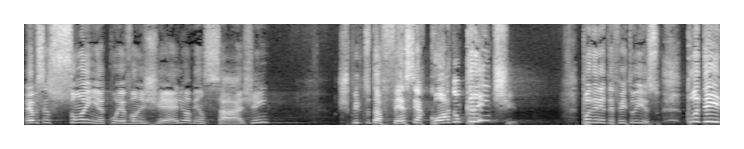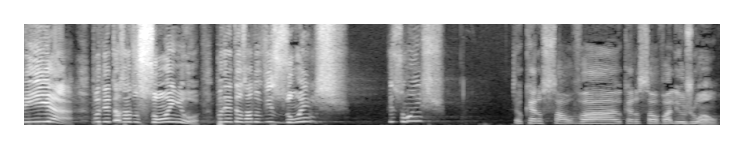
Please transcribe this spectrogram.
aí você sonha com o evangelho, a mensagem, o espírito da fé, se acorda um crente. Poderia ter feito isso? Poderia! Poderia ter usado sonho, poderia ter usado visões. Visões. Eu quero salvar, eu quero salvar ali o João.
